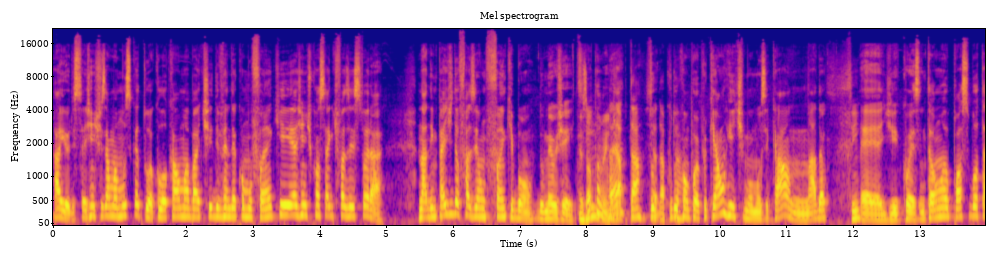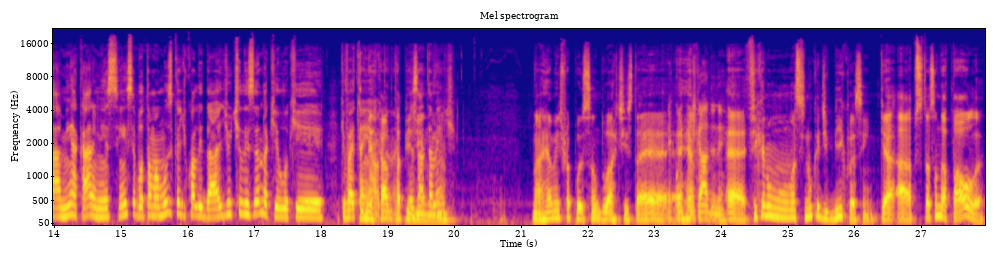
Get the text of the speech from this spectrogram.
Ah, Yuri, se a gente fizer uma música tua, colocar uma batida e vender como funk, a gente consegue te fazer estourar. Nada impede de eu fazer um funk bom do meu jeito. Exatamente. É? Adaptar, se Tu, adaptar. tu compor, porque é um ritmo musical, nada Sim. é, de coisa. Então eu posso botar a minha cara, a minha essência, botar uma música de qualidade utilizando aquilo que, que vai estar o em mercado alta, né? tá pedindo, Exatamente. Mas realmente pra posição do artista é... É complicado, né? É, fica numa sinuca de bico, assim. Que a, a situação da Paula,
